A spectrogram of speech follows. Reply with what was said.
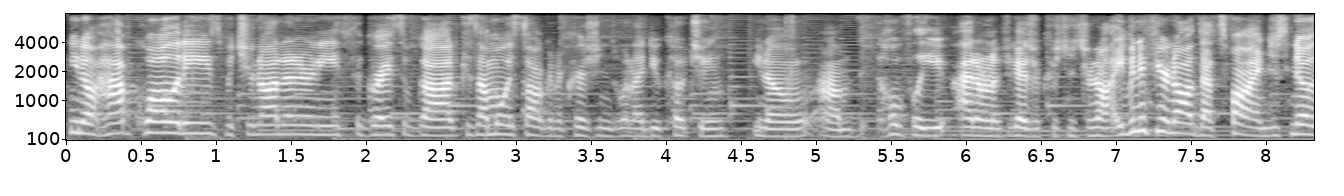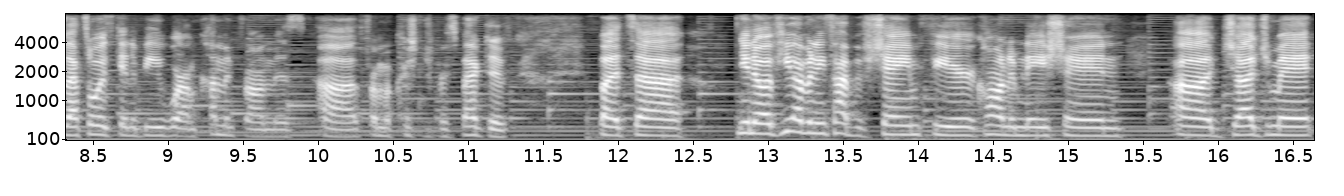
you know have qualities but you're not underneath the grace of god because i'm always talking to christians when i do coaching you know um, hopefully i don't know if you guys are christians or not even if you're not that's fine just know that's always going to be where i'm coming from is uh, from a christian perspective but uh, you know if you have any type of shame fear condemnation uh, judgment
